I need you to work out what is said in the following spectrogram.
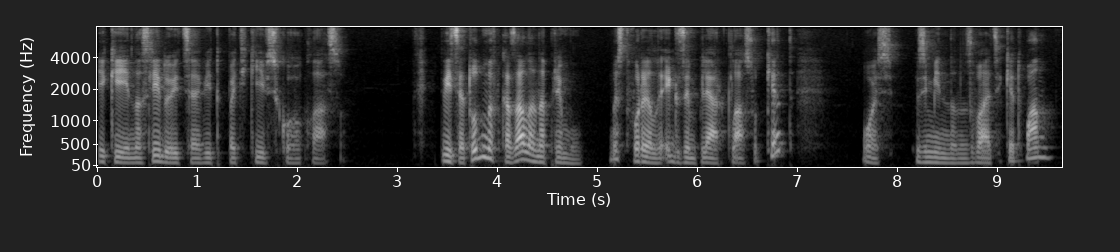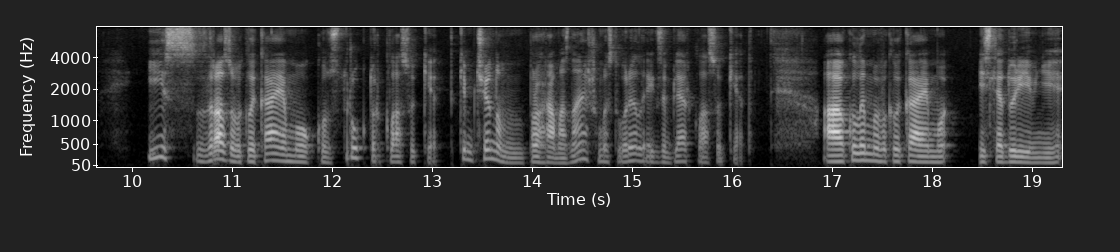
який наслідується від батьківського класу. Дивіться, тут ми вказали напряму. Ми створили екземпляр класу cat, ось змінна називається cat1, і зразу викликаємо конструктор класу cat. Таким чином, програма знає, що ми створили екземпляр класу cat. А коли ми викликаємо після дорівнює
